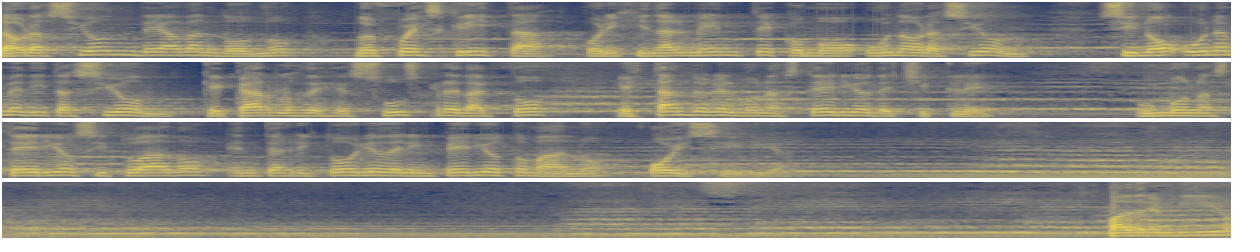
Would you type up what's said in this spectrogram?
La oración de abandono no fue escrita originalmente como una oración, sino una meditación que Carlos de Jesús redactó estando en el monasterio de Chiclé, un monasterio situado en territorio del Imperio Otomano, hoy Siria. Padre mío,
